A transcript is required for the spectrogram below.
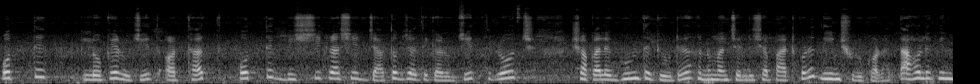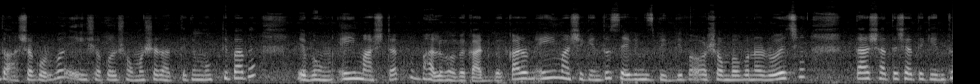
প্রত্যেক লোকের উচিত, অর্থাৎ প্রত্যেক বৃশ্চিক রাশির জাতক জাতিকার উচিত রোজ সকালে ঘুম থেকে উঠে হনুমান চল্লিশা পাঠ করে দিন শুরু করা। তাহলে কিন্তু আশা করব এই সকল সমস্যার হাত থেকে মুক্তি পাবে এবং এই মাসটা খুব ভালোভাবে কাটবে। কারণ এই মাসে কিন্তু সেভিংস বৃদ্ধি পাওয়ার সম্ভাবনা রয়েছে। তার সাথে সাথে কিন্তু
